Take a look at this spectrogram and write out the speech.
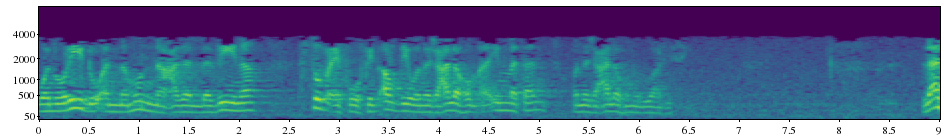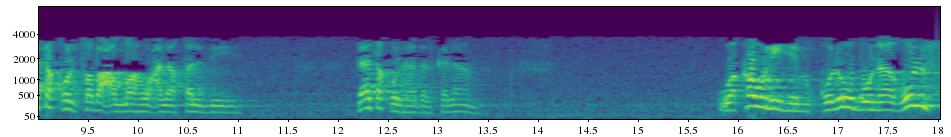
ونريد أن نمن على الذين استضعفوا في الأرض ونجعلهم أئمة ونجعلهم الوارثين. لا تقل طبع الله على قلبي. لا تقل هذا الكلام. وقولهم قلوبنا غلف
